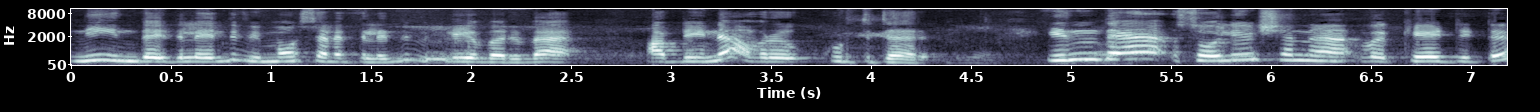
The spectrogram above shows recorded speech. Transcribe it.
நீ இந்த இதுல இருந்து விமோசனத்துல இருந்து வெளியே வருவ அப்படின்னு அவர் கொடுத்துட்டாரு. இந்த சொல்யூஷனை கேட்டுட்டு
